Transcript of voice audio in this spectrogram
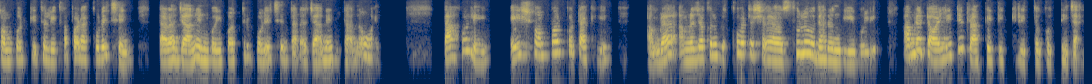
সম্পর্কিত লেখাপড়া করেছেন, তারা জানেন, বইপত্র পড়েছেন, তারা জানেন, তা নয়। তাহলে এই সম্পর্কটাকে আমরা আমরা যখন খুব একটা স্থূল উদাহরণ দিয়ে বলি, আমরা টয়লেটে প্রাকৃতিক কৃত্য করতে যাই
